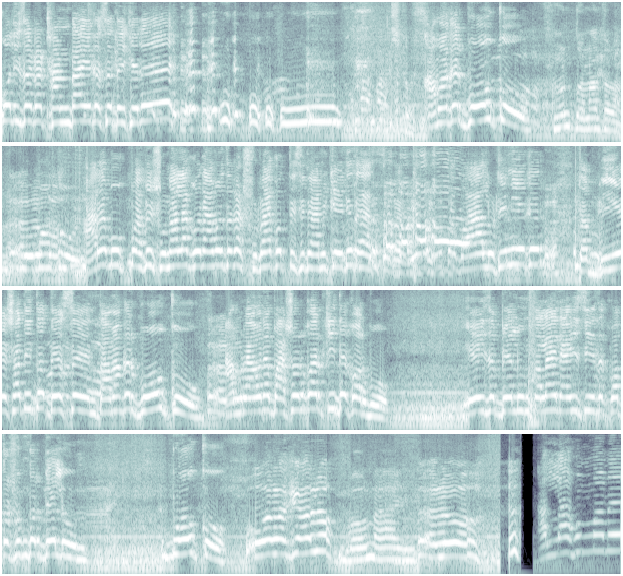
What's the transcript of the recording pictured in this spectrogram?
কলিজাটা ঠান্ডা হয়ে গেছে দেখে রে। আমাদের বউ কো? শুনতো না তো আরে মুখ পাফি শোনা লাগবে আমি যেটা শোনা করতেছি না আমি কে দিতে যাচ্ছি বাল উঠি নিয়ে গেল তা বিয়ে শাদি তো দেশেন তা আমাদের বউ কো? আমরা ওখানে বাসর ঘর কি দিয়ে করব? এই যে বেলুন তলায় রাইছি এই যে কত সুন্দর বেলুন। বউ কো? ওরা কেন বউ নাই। হ্যালো আল্লাহ হুম্মামে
